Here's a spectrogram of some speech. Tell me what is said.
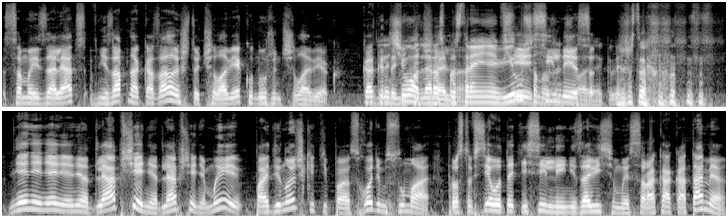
самоизоляция. Внезапно оказалось, что человеку нужен человек. Как Для это чего? Для распространения Все вируса нужен сильные человек? Или что? Не-не-не-не-не, для общения, для общения. Мы поодиночке, типа, сходим с ума. Просто все вот эти сильные независимые 40 котами,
